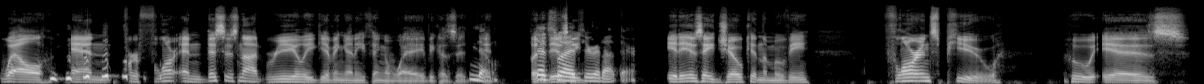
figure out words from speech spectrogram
well, and for Flor, and this is not really giving anything away because it, No, it but That's it is why I a, threw it out there. it is a joke in the movie. Florence Pugh, who is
